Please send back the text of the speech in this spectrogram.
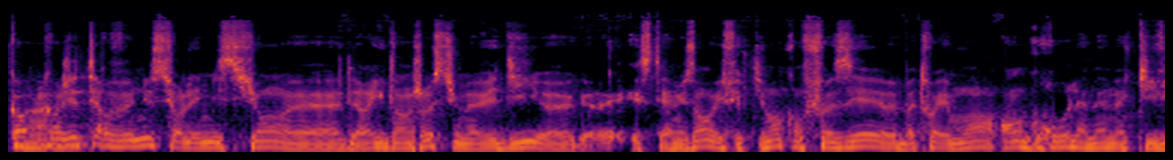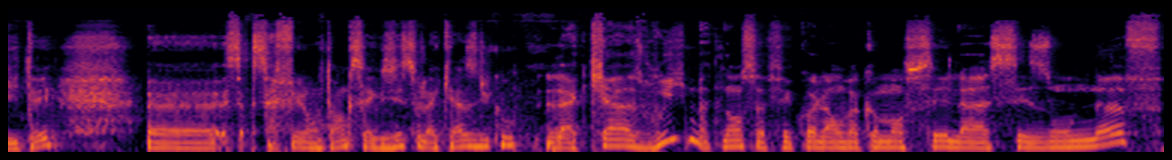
quand, quand j'étais revenu sur l'émission euh, de Rick Dangerous, tu m'avais dit, euh, et c'était amusant, effectivement, qu'on faisait, euh, bah, toi et moi, en gros, la même activité. Ça, ça, fait longtemps que ça existe, la case, du coup? La case, oui, maintenant, ça fait quoi Là, on va commencer la saison 9.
